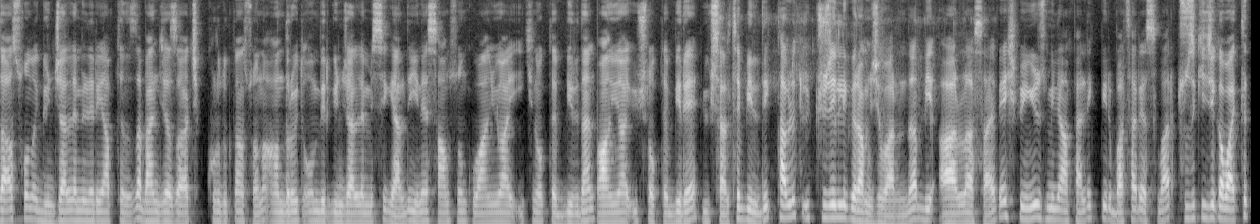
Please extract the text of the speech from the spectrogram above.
Daha sonra güncellemeleri yaptığınızda ben cihazı açıp kurduktan sonra Android 11 güncellemesi geldi. Yine Samsung One UI 2.1'den One UI 3.1'e yükseltebildik. Tablet 350 gram civarında bir ağırlığa sahip. 5100 mAh'lik bir bataryası var. 32 GB'lık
